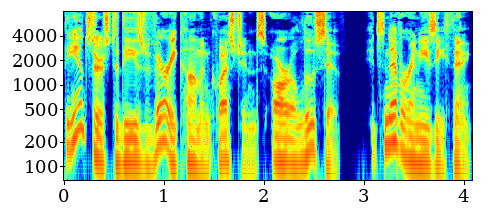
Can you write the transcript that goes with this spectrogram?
The answers to these very common questions are elusive. It's never an easy thing.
